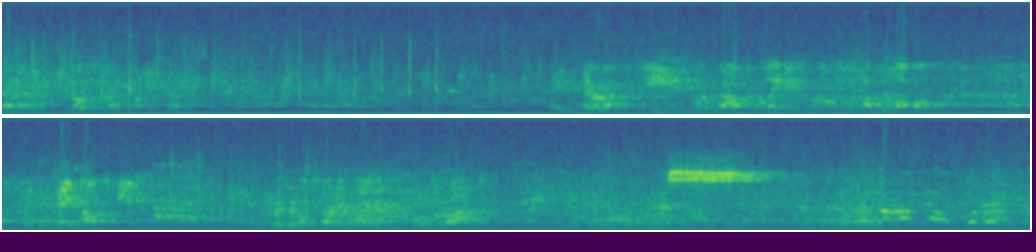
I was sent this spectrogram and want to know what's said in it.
Roseville 27. A pair of keys were found in the ladies' room in the upper level. They contain house keys, original starting lineup for both squads. Let's go, Roseville!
